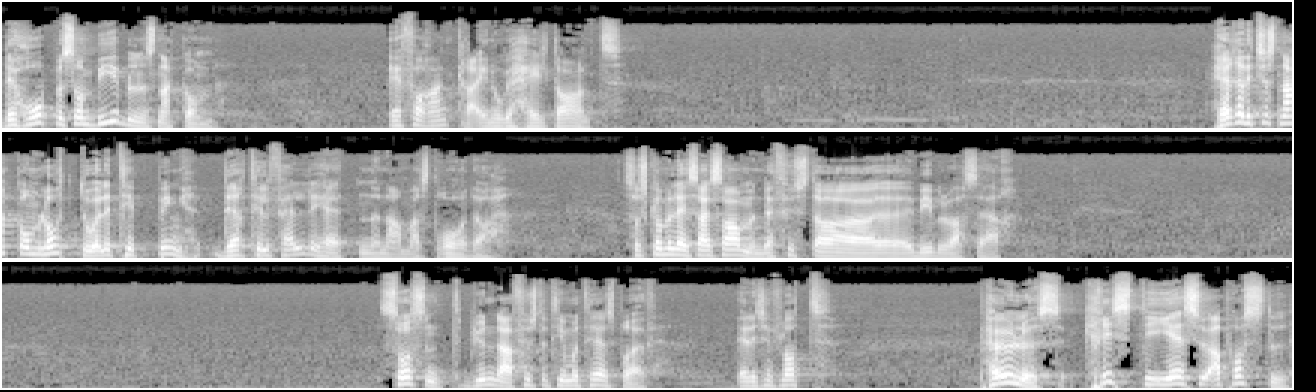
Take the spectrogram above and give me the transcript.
Det håpet som Bibelen snakker om, er forankra i noe helt annet. Her er det ikke snakk om lotto eller tipping, der tilfeldighetene nærmest råder. Så skal vi lese sammen det første eh, bibelverset her. Såsent begynner første Timoteus brev. Er det ikke flott? Paulus, Kristi Jesu apostel,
